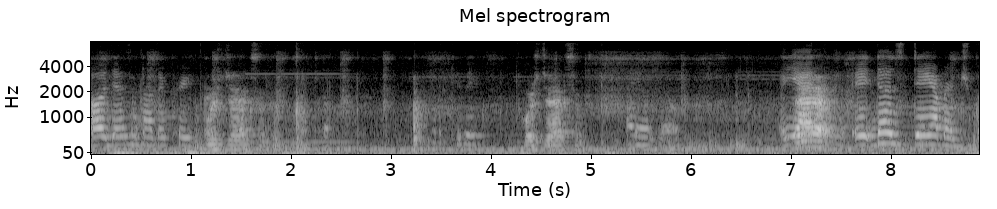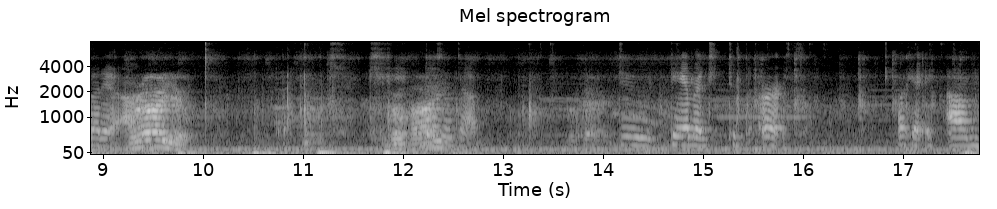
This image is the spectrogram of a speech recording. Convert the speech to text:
Oh, there's another creeper. Where's Jackson? Where's Jackson? I don't know. Yeah, it does damage, but it Where are you? Go it high? doesn't uh, do damage to the earth. Okay, um,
